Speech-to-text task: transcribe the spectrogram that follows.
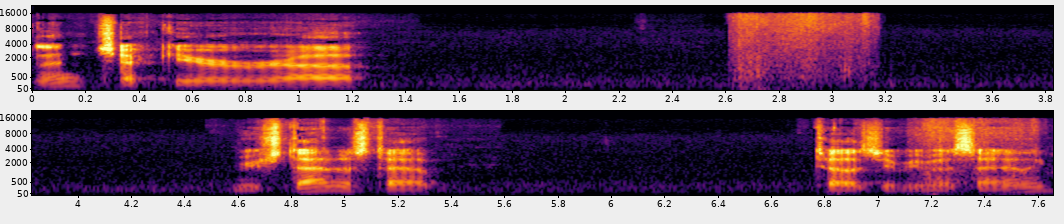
Yeah, check your uh, your status tab. Tells you if you miss anything.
